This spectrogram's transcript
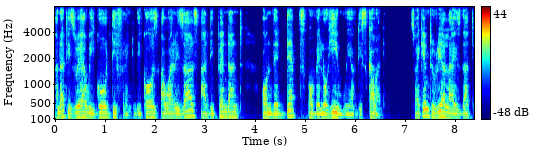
And that is where we go different because our results are dependent on the depth of Elohim we have discovered. So I came to realize that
